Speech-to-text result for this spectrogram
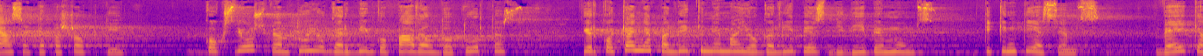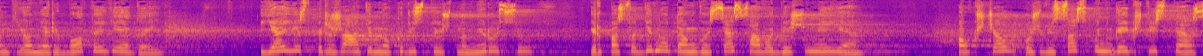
esate pašaukti, koks jo šventųjų garbingo paveldo turtas ir kokia nepalikinima jo galybės didybė mums, tikintiesiems, veikiant jo neribotą jėgai. Jei jis prižadino Kristų iš numirusių ir pasodino danguose savo dešinėje, aukščiau už visas kunigaikštystės,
